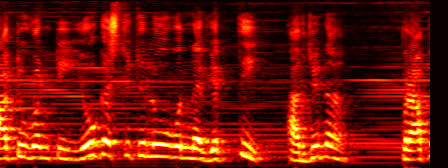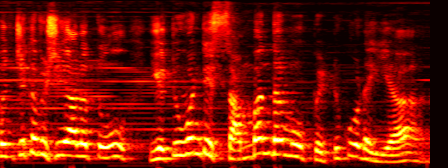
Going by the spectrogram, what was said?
అటువంటి యోగ స్థితిలో ఉన్న వ్యక్తి అర్జున ప్రాపంచిక విషయాలతో ఎటువంటి సంబంధము పెట్టుకోడయ్యా?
